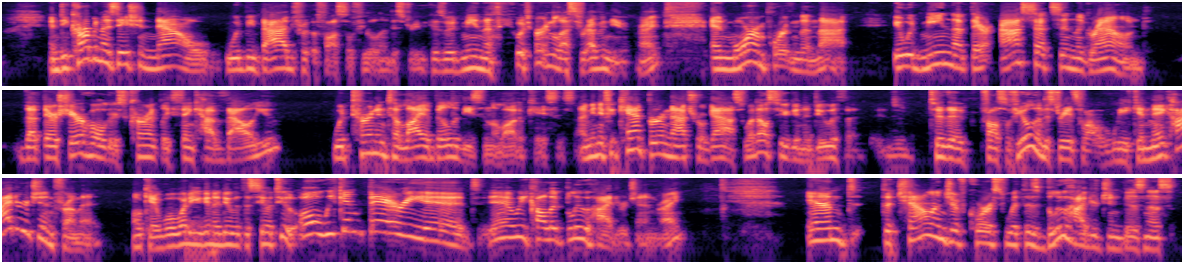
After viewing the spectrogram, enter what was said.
And decarbonization now would be bad for the fossil fuel industry because it would mean that they would earn less revenue, right? And more important than that, it would mean that their assets in the ground that their shareholders currently think have value would turn into liabilities in a lot of cases. I mean, if you can't burn natural gas, what else are you going to do with it? To the fossil fuel industry, it's well, we can make hydrogen from it. Okay, well, what are you going to do with the CO2? Oh, we can bury it. Yeah, we call it blue hydrogen, right? And the challenge, of course, with this blue hydrogen business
